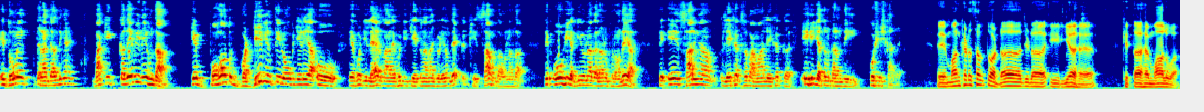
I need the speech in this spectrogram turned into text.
ਇਹ ਦੋਵੇਂ ਤਰ੍ਹਾਂ ਚੱਲਦੀਆਂ ਹੈ। ਬਾਕੀ ਕਦੇ ਵੀ ਨਹੀਂ ਹੁੰਦਾ ਕਿ ਬਹੁਤ ਵੱਡੀ ਗਿਣਤੀ ਲੋਕ ਜਿਹੜੇ ਆ ਉਹ ਇਹੋ ਜੀ ਲਹਿਰ ਨਾਲ, ਇਹੋ ਜੀ ਚੇਤਨਾ ਨਾਲ ਜੁੜੇ ਹੁੰਦੇ ਇੱਕ ਖੇਸਾ ਹੁੰਦਾ ਉਹਨਾਂ ਦਾ ਤੇ ਉਹ ਹੀ ਅੱਗੇ ਉਹਨਾਂ ਗੱਲਾਂ ਨੂੰ ਫੈਲਾਉਂਦੇ ਆ ਤੇ ਇਹ ਸਾਰੀਆਂ ਲੇਖਕ ਸਭਾਵਾਂ, ਲੇਖਕ ਇਹੀ ਯਤਨ ਕਰਨ ਦੀ ਕੋਸ਼ਿਸ਼ ਕਰ ਰਹੇ। ਇਹ ਮਾਨਖੜਾ ਸਾਹਿਬ, ਤੁਹਾਡਾ ਜਿਹੜਾ ਏਰੀਆ ਹੈ, ਖਿੱਤਾ ਹੈ ਮਾਲਵਾ।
